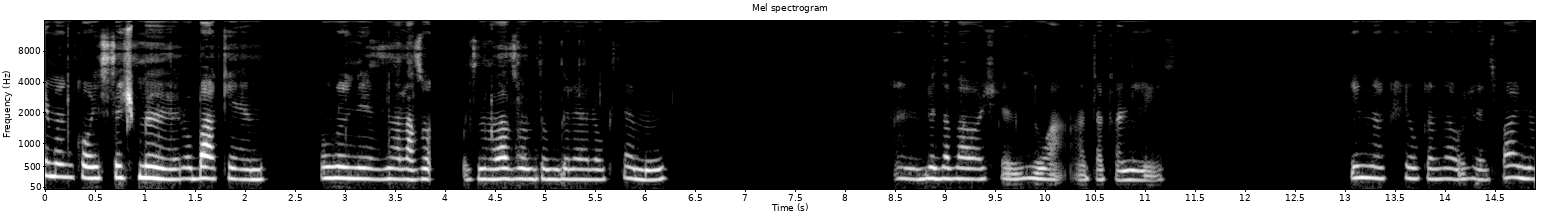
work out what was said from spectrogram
Siemanko, jesteśmy robakiem. Ogólnie znalazłem, znalazłem tą grę rok temu. Ale wydawała się zła, a taka nie jest. Jednak się okazało, że jest fajna.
